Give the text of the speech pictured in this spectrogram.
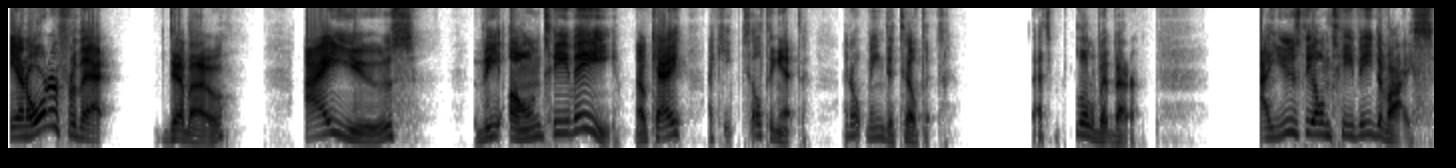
in order for that demo, I use the OWN TV. Okay? I keep tilting it. I don't mean to tilt it. That's a little bit better. I use the OWN TV device,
